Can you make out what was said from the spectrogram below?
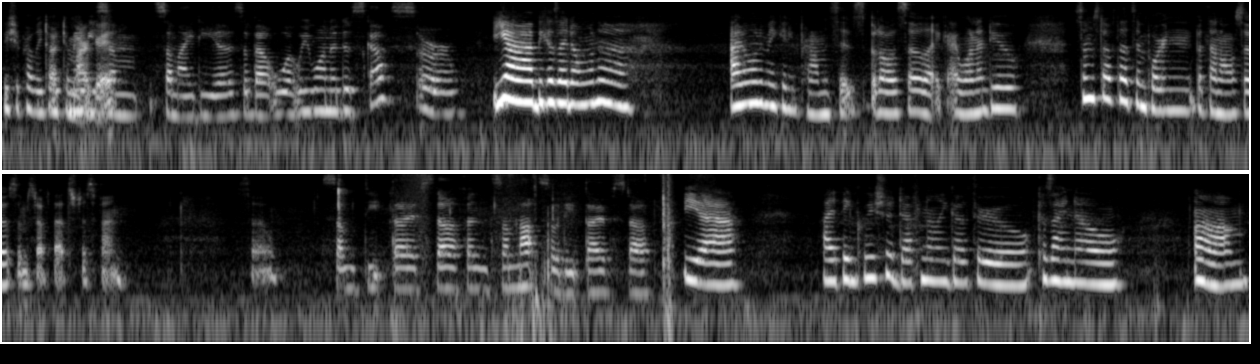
We should probably talk Like to maybe Margaret. some some ideas about what we want to discuss, or Yeah, because I don't want to. I don't want to make any promises, but also like I want to do some stuff that's important, but then also some stuff that's just fun. So some deep dive stuff and some not so deep dive stuff. yeah, I think we should definitely go through because I know, um,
